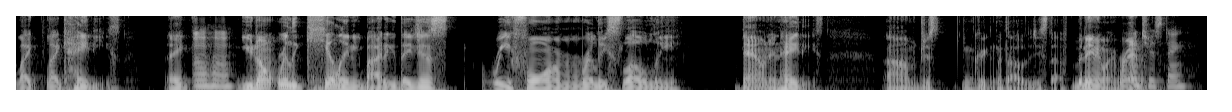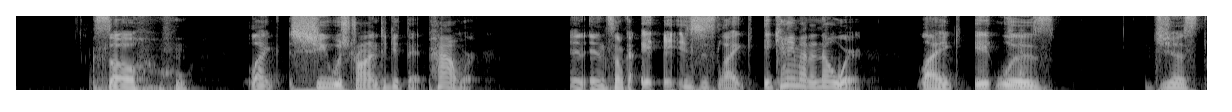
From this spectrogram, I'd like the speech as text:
like like Hades. Like mm-hmm. you don't really kill anybody. They just reform really slowly down in Hades. Um, just Greek mythology stuff. But anyway, random. Interesting. So, like, she was trying to get that power, in in some kind. It, it it's just like it came out of nowhere. Like it was just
